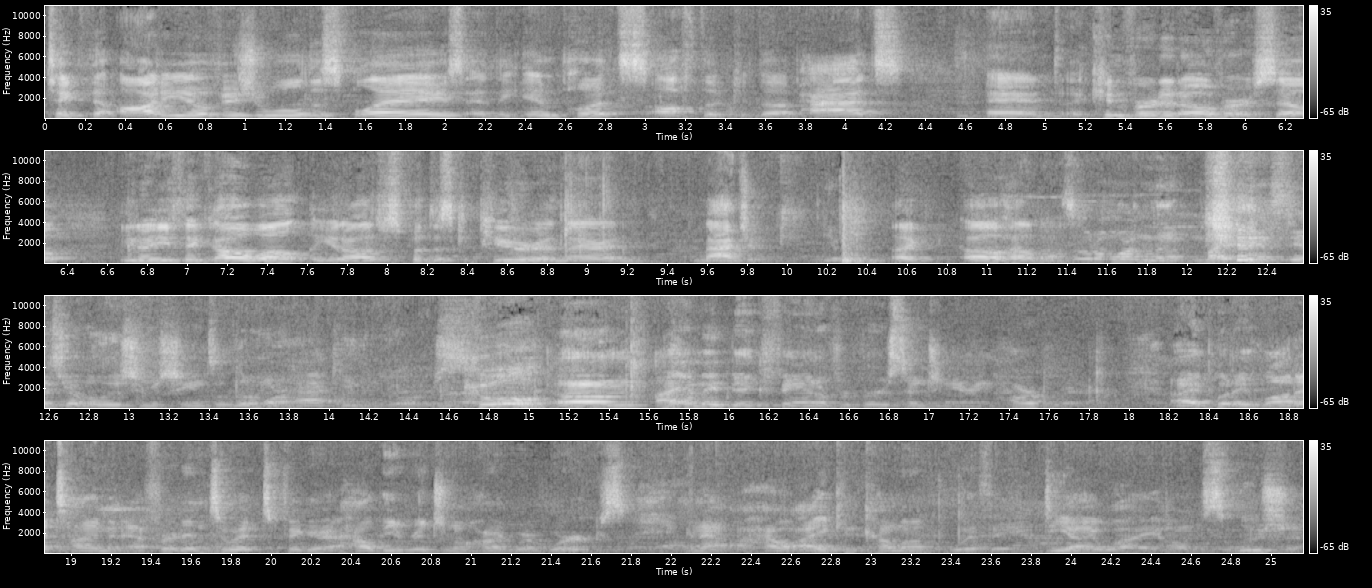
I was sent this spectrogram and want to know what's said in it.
take the audio visual displays and the inputs off the, the pads and convert it over so you know you think oh well you know i'll just put this computer in there and magic Yep. like oh hell no It's a little more than that. My Dance Dance Revolution machine's a little more hacky than yours. cool Um, I am a big fan of reverse engineering hardware. I put a lot of time and effort into it to figure out how the original hardware works and how I can come up with a DIY home solution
